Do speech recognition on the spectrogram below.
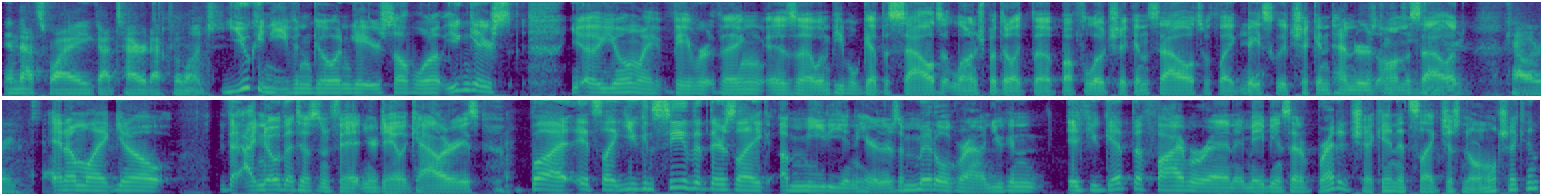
And that's why I got tired after lunch. You can even go and get yourself one. You can get your. You you know, my favorite thing is uh, when people get the salads at lunch, but they're like the buffalo chicken salads with like basically chicken tenders on the salad. Calorie. salad. And I'm like, you know, th- I know that doesn't fit in your daily calories, but it's like you can see that there's like a median here. There's a middle ground. You can, if you get the fiber in, and maybe instead of breaded chicken, it's like just normal chicken.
